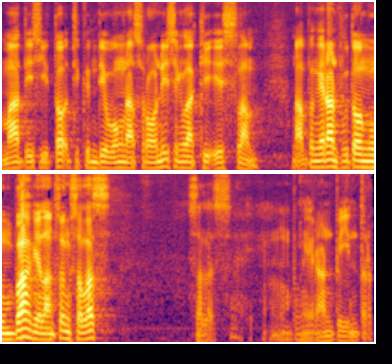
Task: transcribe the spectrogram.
Mati sitok digenti wong Nasrani sing lagi Islam. Nak pangeran buta ngumbah ya langsung selesai. Selesai. Pangeran pinter.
